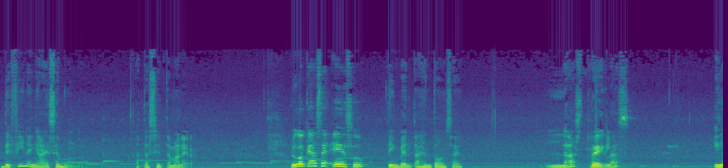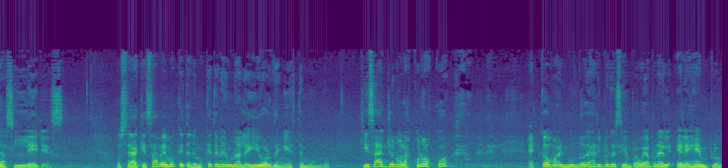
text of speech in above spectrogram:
definen a ese mundo, hasta cierta manera. Luego que haces eso, te inventas entonces las reglas y las leyes. O sea que sabemos que tenemos que tener una ley y orden en este mundo. Quizás yo no las conozco. es como el mundo de Harry Potter, siempre voy a poner el ejemplo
